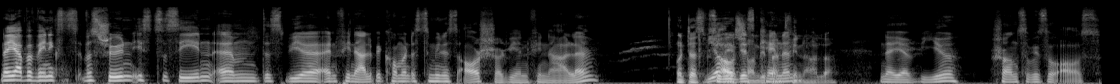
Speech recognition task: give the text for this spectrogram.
Naja, aber wenigstens, was schön ist zu sehen, ähm, dass wir ein Finale bekommen, das zumindest ausschaut wie ein Finale. Und dass wir So wie ausschauen wie beim kennen. Finale. Naja, wir schauen sowieso aus.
